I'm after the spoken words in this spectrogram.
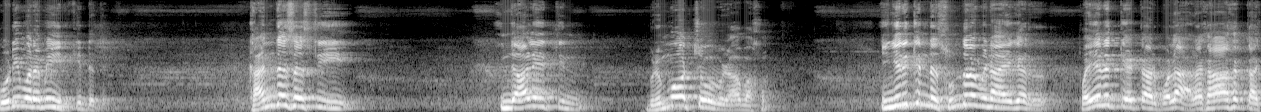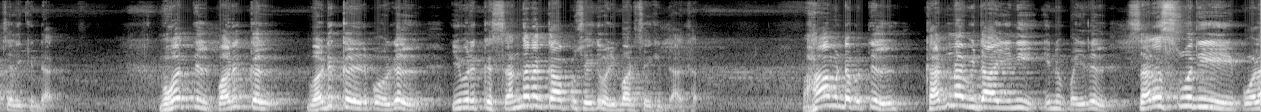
கொடிமரமே இருக்கின்றது. கந்த சஷ்டி இந்த ஆலயத்தின் பிரம்மோற்சவ விழாவாகும். இங்கே இருக்கின்ற சுந்தர விநாயகர் பெயருக்கேட்டார் போல அழகாக காட்சியளிக்கின்றார். முகத்தில் பருக்கள் வடுக்கள் இருப்பவர்கள் இவருக்கு சந்தனக்காப்பு செய்து வழிபாடு செய்கின்றார்கள். மகாமண்டபத்தில் கர்ணவிதாயினி என்னும் பெயரில் சரஸ்வதியைப் போல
